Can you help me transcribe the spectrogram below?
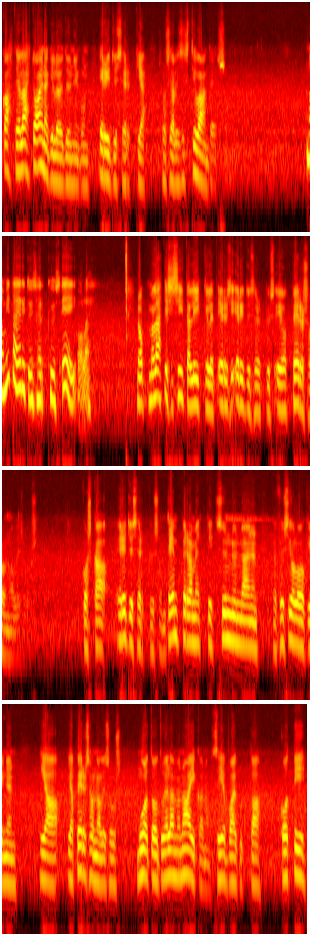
kahteen lähtö ainakin löytyy niin kuin erityisherkkiä sosiaalisissa tilanteissa. No mitä erityisherkkyys ei ole? No mä lähtisin siitä liikkeelle, että erityisherkkyys ei ole persoonallisuus. Koska erityisherkkyys on temperamentti, synnynnäinen ja fysiologinen ja, ja persoonallisuus muotoutuu elämän aikana. Siihen vaikuttaa koti,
